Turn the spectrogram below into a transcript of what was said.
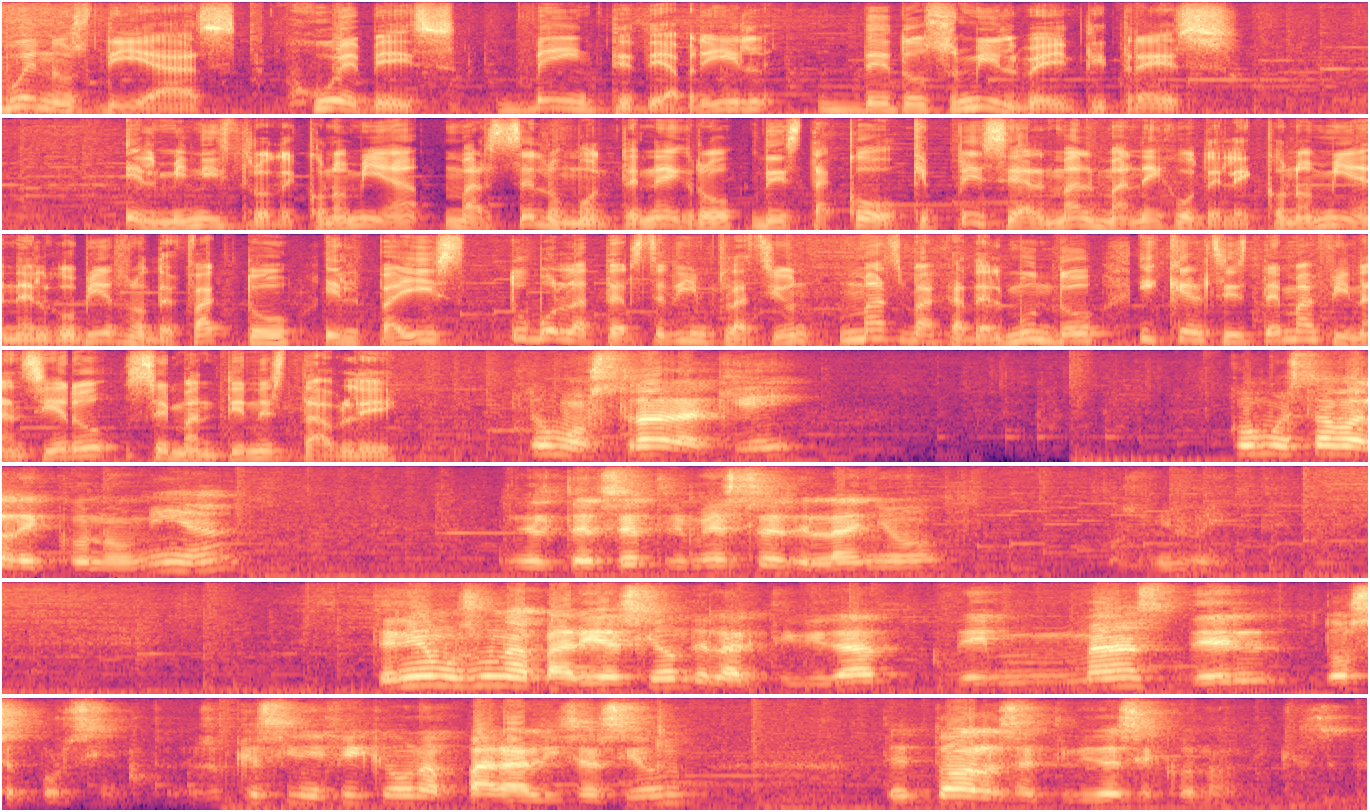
Buenos días, jueves 20 de abril de 2023. El ministro de Economía, Marcelo Montenegro, destacó que pese al mal manejo de la economía en el gobierno de facto, el país tuvo la tercera inflación más baja del mundo y que el sistema financiero se mantiene estable. Quiero mostrar aquí cómo estaba la economía en el tercer trimestre del año 2020. Teníamos una variación de la actividad de más del 12%. ¿Eso qué significa? Una paralización de todas las actividades económicas.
